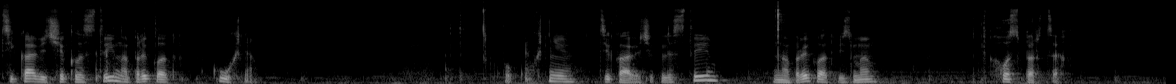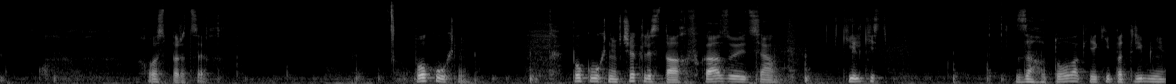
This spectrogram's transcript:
цікаві чек-листи, наприклад, кухня. По кухні цікаві чек-листи. Наприклад, візьмемо хосперцех. Хосперцех. По кухні. По кухні в чек-листах вказується кількість заготовок, які потрібні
